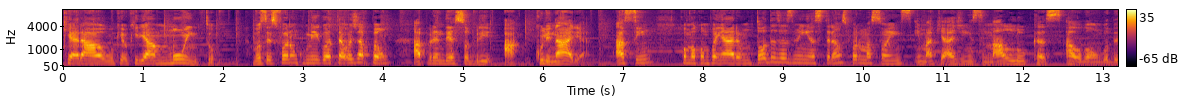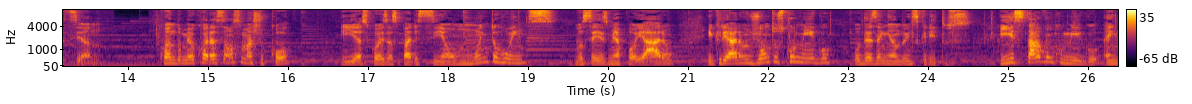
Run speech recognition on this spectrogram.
que era algo que eu queria muito. Vocês foram comigo até o Japão aprender sobre a culinária, assim como acompanharam todas as minhas transformações e maquiagens malucas ao longo desse ano. Quando meu coração se machucou e as coisas pareciam muito ruins, vocês me apoiaram e criaram juntos comigo o Desenhando Inscritos. E estavam comigo em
